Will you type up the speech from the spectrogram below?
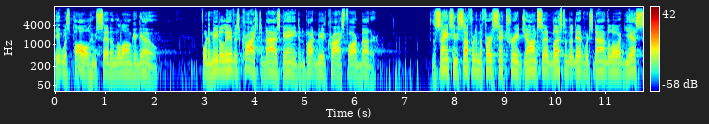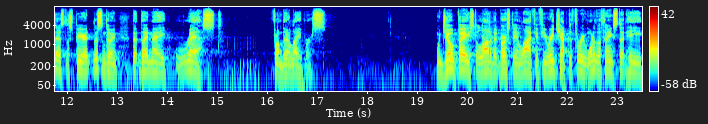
It was Paul who said in the long ago, For to me to live is Christ, to die is gain, to depart and be with Christ far better. To The saints who suffered in the first century, John said, Blessed are the dead which die in the Lord. Yes, says the Spirit, listen to him, that they may rest from their labors. When Job faced a lot of adversity in life, if you read chapter 3, one of the things that he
